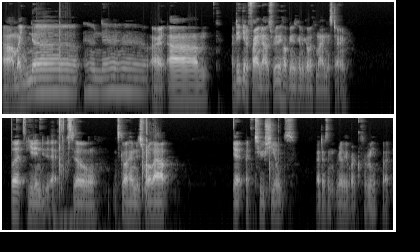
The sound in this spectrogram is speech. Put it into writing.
Uh, I'm like no, oh no. All right. Um, I did get a friend. I was really hoping he was gonna go with mine this turn, but he didn't do that. So let's go ahead and just roll out. Get a two shields. That doesn't really work for me, but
